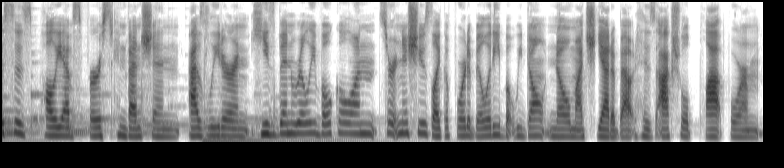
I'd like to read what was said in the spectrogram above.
This is Poilievre's first convention as leader, and he's been really vocal on certain issues like affordability, but we don't know much yet about his actual platform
